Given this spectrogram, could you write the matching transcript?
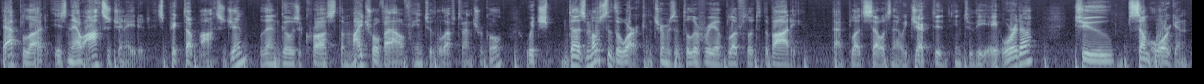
That blood is now oxygenated. It's picked up oxygen, then goes across the mitral valve into the left ventricle, which does most of the work in terms of delivery of blood flow to the body. That blood cell is now ejected into the aorta to some organ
